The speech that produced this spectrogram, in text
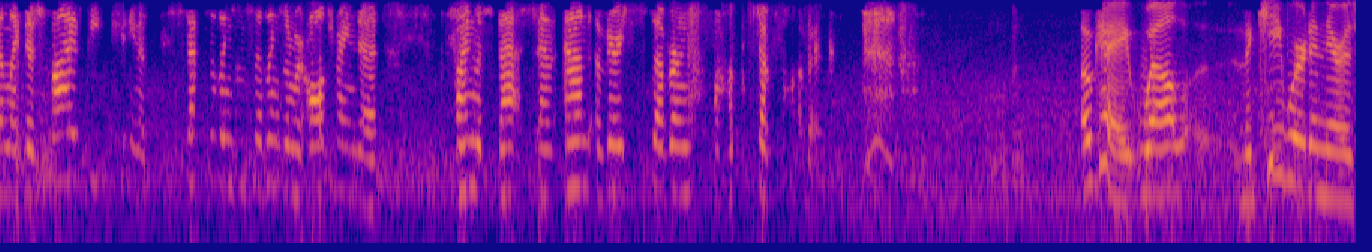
and like there's five, you know, step siblings and siblings, and we're all trying to find what's best, and and a very stubborn stepfather. Okay, well, the key word in there is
